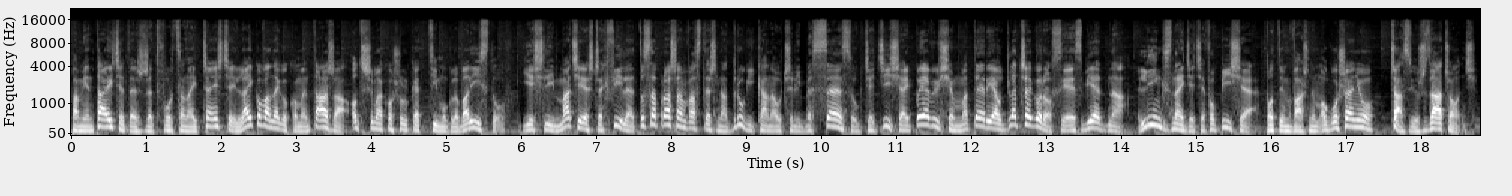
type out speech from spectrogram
Pamiętajcie też, że twórca najczęściej lajkowanego komentarza otrzyma koszulkę Teamu Globalistów. Jeśli macie jeszcze chwilę, to zapraszam was też na drugi kanał, czyli Bez Sensu, gdzie dzisiaj pojawił się materiał Dlaczego Rosja jest biedna. Link znajdziecie w opisie. Po tym ważnym ogłoszeniu, czas już zacząć.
